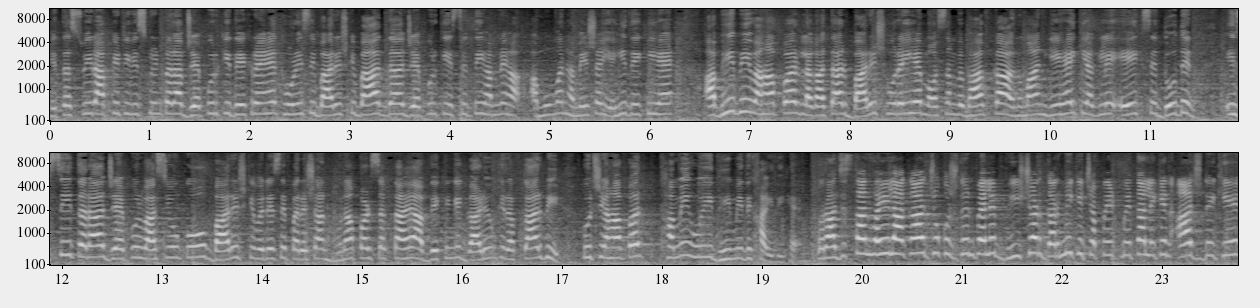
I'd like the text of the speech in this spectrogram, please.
ये तस्वीर आपके टीवी स्क्रीन पर आप जयपुर की देख रहे हैं। थोड़ी सी बारिश के बाद जयपुर की स्थिति हमने अमूमन हमेशा यही देखी है। अभी भी वहाँ पर लगातार बारिश हो रही है। मौसम विभाग का अनुमान ये है कि अगले एक से दो दिन इसी तरह जयपुर वासियों को बारिश की वजह से परेशान होना पड़ सकता है। आप देखेंगे गाड़ियों की रफ्तार भी कुछ यहाँ पर थमी हुई धीमी दिखाई दी है। तो राजस्थान वही इलाका जो कुछ दिन पहले भीषण गर्मी की चपेट में था लेकिन आज देखिए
